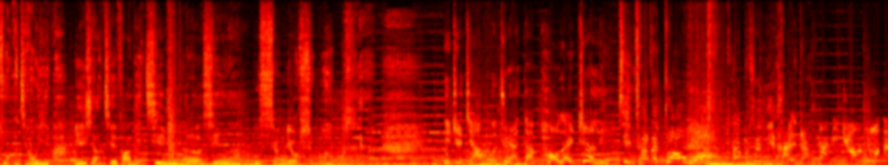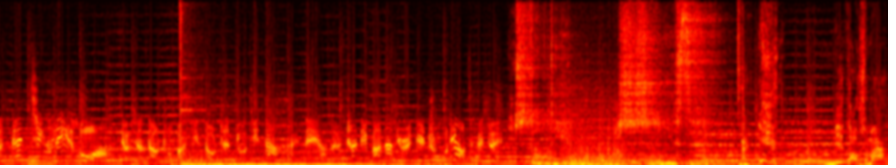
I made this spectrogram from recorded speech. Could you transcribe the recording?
做个交易吧，也想揭发你继母的恶行啊？你想要什么？你这家伙居然敢跑来这里！警察来抓我，还不是你害的？那你就要做得干净利落啊！要像当初把金道镇丢进大海那样，彻底把那女人给除掉才对。这到底是什么意思？你你搞什么？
